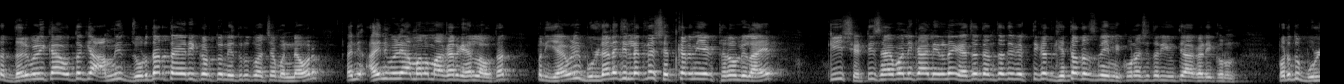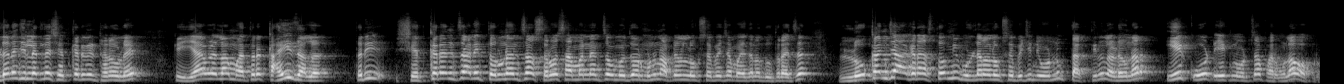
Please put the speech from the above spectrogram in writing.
तर दरवेळी काय होतं की आम्ही जोरदार तयारी करतो नेतृत्वाच्या म्हणण्यावर आणि ऐनवेळी आम्हाला माघार घ्यायला लावतात. पण यावेळी बुलढाणा जिल्ह्यातल्या शेतकऱ्यांनी एक ठरवलेलं आहे की शेट्टी साहेबांनी काय निर्णय घ्यायचा त्यांचा ते व्यक्तिगत घेतातच नाही मी कोणाशी तरी युती आघाडी करून. परंतु बुलढाणा जिल्ह्यातल्या शेतकऱ्यांनी ठरवलंय की यावेळेला मात्र काही झालं तरी शेतकऱ्यांचा आणि तरुणांचा सर्वसामान्यांचा उमेदवार म्हणून आपल्याला लोकसभेच्या मैदानात उतरायचं. लोकांच्या आग्रहास्तव मी बुलढाणा लोकसभेची निवडणूक ताकदीने लढवणार. एक वोट एक नोटचा फॉर्म्युला वापरू.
